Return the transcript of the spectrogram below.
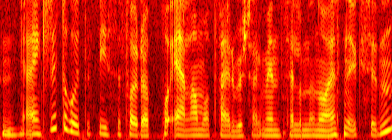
hm, Jeg har egentlig lyst til å gå ut og spise for å på en eller annen måte feire bursdagen min, selv om det nå er en uke siden.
